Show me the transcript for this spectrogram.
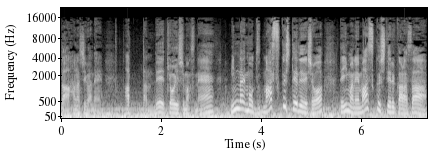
た話がね、あったんで、共有しますね。みんなもうマスクしてるでしょ？で、今ね、マスクしてるからさ、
